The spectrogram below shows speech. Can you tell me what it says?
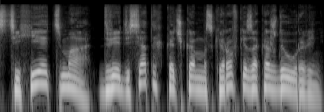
Стихия «Тьма», две десятых качкам маскировки за каждый уровень.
